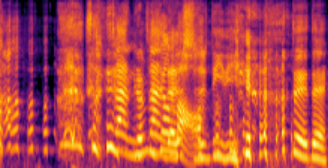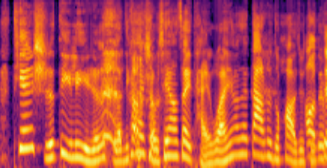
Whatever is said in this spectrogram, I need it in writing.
所以。人比较老，人时地利，对对，天时地利人和。你看，首先要在台湾，要在大陆的话，我就绝对不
